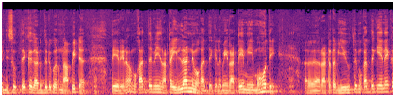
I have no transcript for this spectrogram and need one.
මිනිසුත් එක්ක ගනුදෙනු කරන අපිට තේරෙනවා මොකද්ද මේ රට ඉල්ලන්නේ මොකද්ද කියලා. මේ රටේ මේ මොහොතේ රටට විය යුත්තේ මොකද්ද කියන එක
